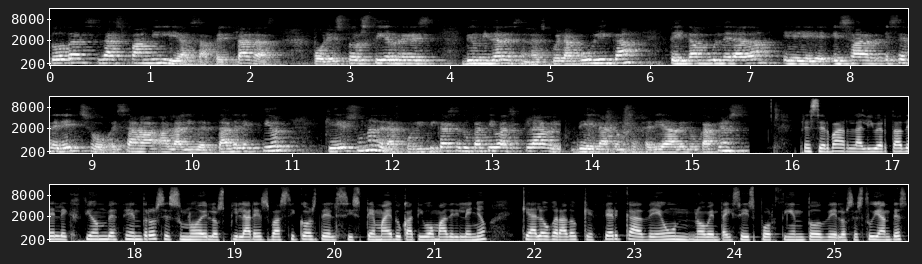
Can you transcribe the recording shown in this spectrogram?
todas las familias afectadas por estos cierres de unidades en la escuela pública tengan vulnerada eh, ese derecho a la libertad de elección que es una de las políticas educativas clave de la Consejería de Educación. Preservar la libertad de elección de centros es uno de los pilares básicos del sistema educativo madrileño que ha logrado que cerca de un 96% de los estudiantes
